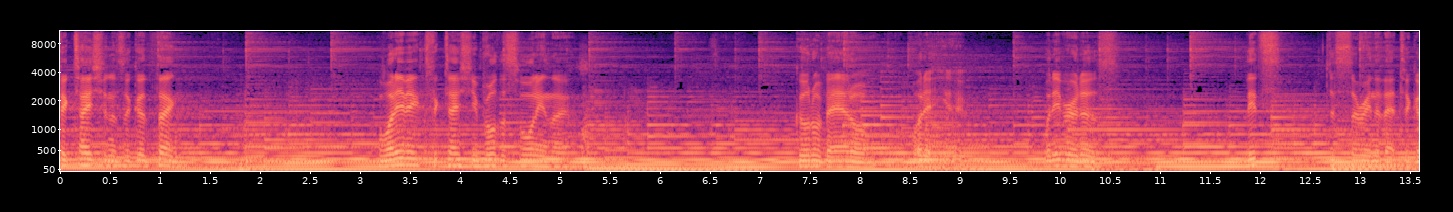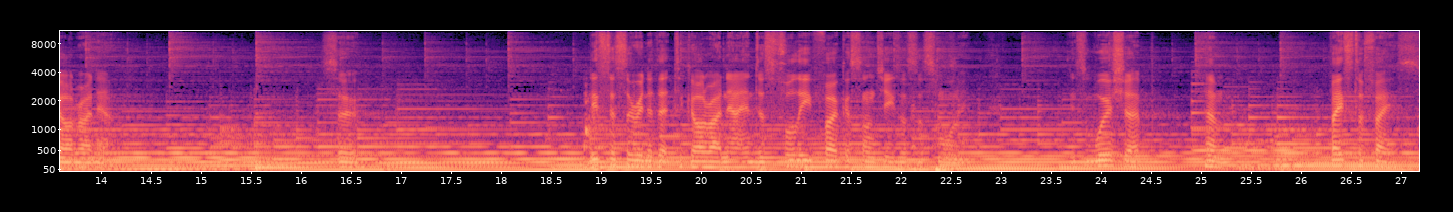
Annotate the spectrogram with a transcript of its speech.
expectation is a good thing. Whatever expectation you brought this morning, though, good or bad or whatever, you know, whatever it is, let's just surrender that to God right now. So, let's just surrender that to God right now and just fully focus on Jesus this morning. Let's worship Him face to face,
